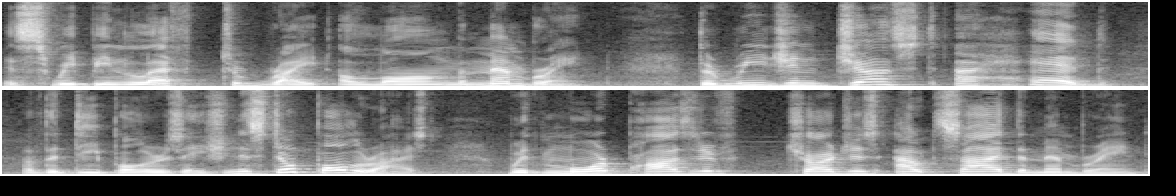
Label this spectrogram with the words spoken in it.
is sweeping left to right along the membrane. The region just ahead of the depolarization is still polarized, with more positive charges outside the membrane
